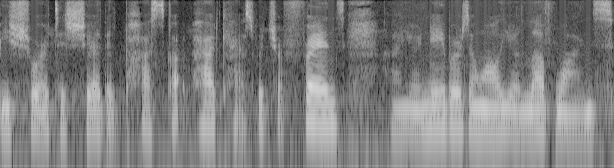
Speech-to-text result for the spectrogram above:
be sure to share the podcast with your friends, uh, your neighbors, and all your loved ones.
